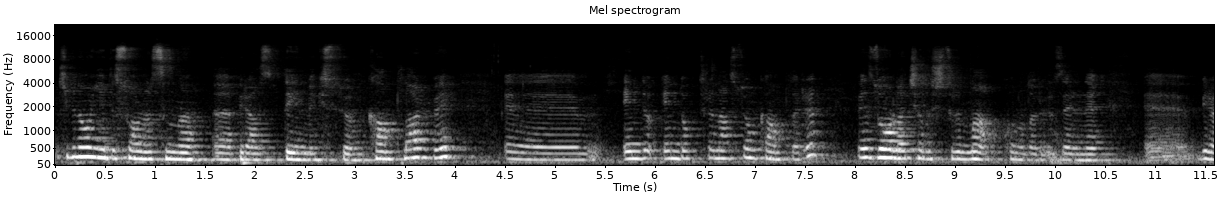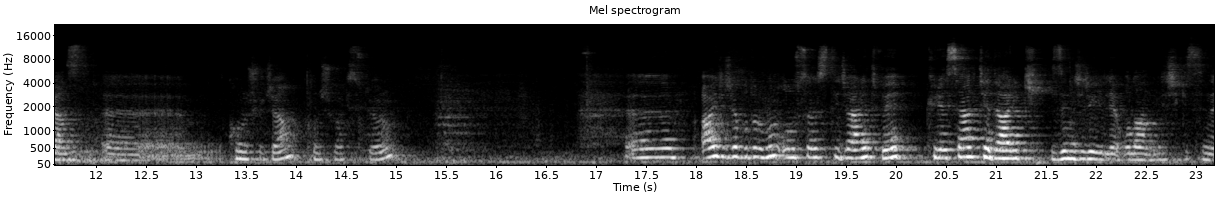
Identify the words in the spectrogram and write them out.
2017 sonrasına e, biraz değinmek istiyorum. Kamplar ve e, endo- endoktrinasyon kampları ve zorla çalıştırılma konuları üzerine biraz konuşacağım, konuşmak istiyorum. Ayrıca bu durumun uluslararası ticaret ve küresel tedarik zinciriyle olan ilişkisini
